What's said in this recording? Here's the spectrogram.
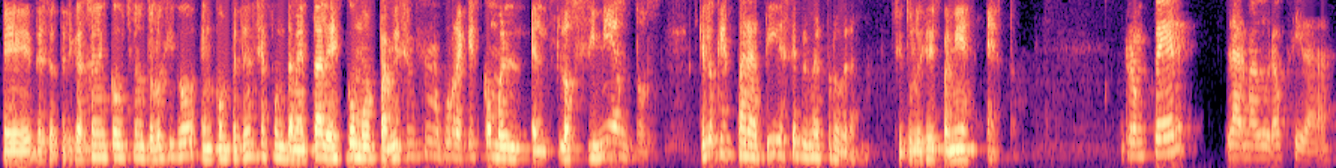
eh, de certificación en coaching ontológico en competencias fundamentales. Es como, para mí siempre se me ocurre que es como el, los cimientos. ¿Qué es lo que es para ti ese primer programa? Si tú lo dices, para mí es esto. Romper la armadura oxidada.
